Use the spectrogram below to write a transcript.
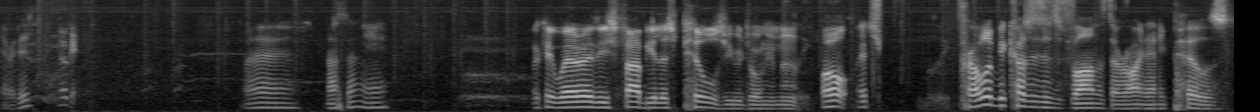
There it is. Okay. Uh, nothing here. Okay, where are these fabulous pills you were talking about? Well, it's probably because it's advanced there aren't any pills.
